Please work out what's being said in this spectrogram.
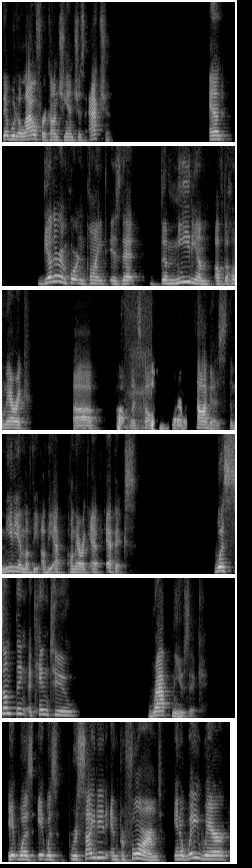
that would allow for conscientious action. And the other important point is that the medium of the Homeric, uh, let's call it whatever sagas, the medium of the of the ep- Homeric ep- epics, was something akin to rap music. It was it was recited and performed in a way where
